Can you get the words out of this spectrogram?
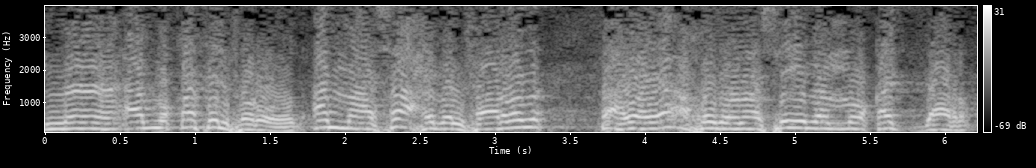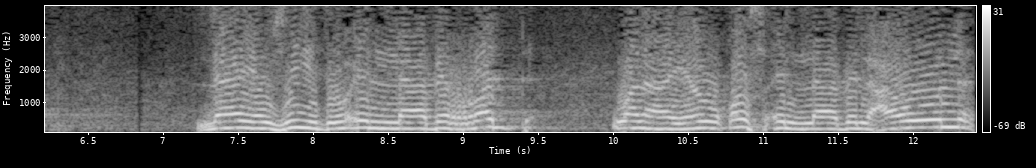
ما أبقت الفروض أما صاحب الفرض فهو يأخذ نصيبا مقدر. لا يزيد إلا بالرد ولا ينقص إلا بالعول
